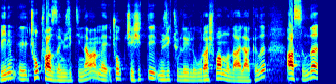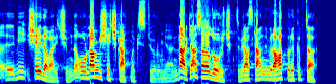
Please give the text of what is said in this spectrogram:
benim e, çok fazla müzik dinlemem ve çok çeşitli müzik türleriyle uğraşmamla da alakalı aslında e, bir şey de var içimde. Oradan bir şey çıkartmak istiyorum yani. Derken sana doğru çıktı. Biraz kendimi rahat bırakıp da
